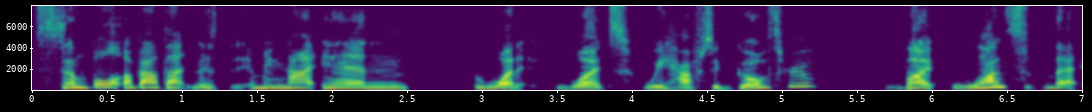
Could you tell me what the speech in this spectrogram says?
simple about that. I mean, not in what what we have to go through, but once that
